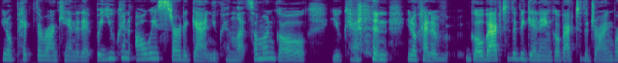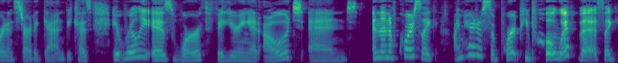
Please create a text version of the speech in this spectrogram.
you know pick the wrong candidate but you can always start again you can let someone go you can you know kind of go back to the beginning, go back to the drawing board and start again because it really is worth figuring it out and and then of course like i'm here to support people with this like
